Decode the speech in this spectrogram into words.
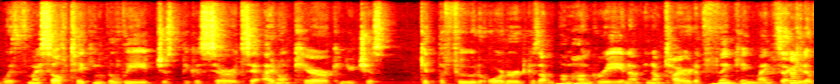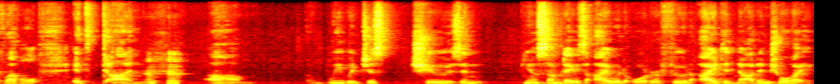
with myself taking the lead, just because Sarah would say, I don't care, can you just get the food ordered because I'm, I'm hungry and I'm, and I'm tired of thinking my executive level, it's done. Mm-hmm. Um, we would just choose. And, you know, some days I would order food I did not enjoy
